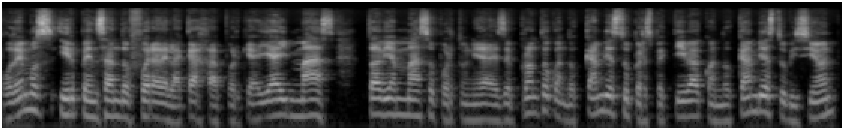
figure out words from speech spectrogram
podemos ir pensando fuera de la caja, porque ahí hay más, todavía más oportunidades. De pronto, cuando cambias tu perspectiva, cuando cambias tu visión,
